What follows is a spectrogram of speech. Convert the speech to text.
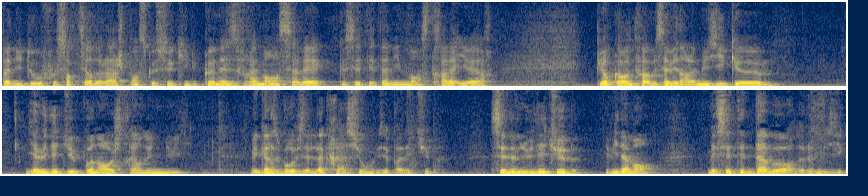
Pas du tout, il faut sortir de là. Je pense que ceux qui le connaissent vraiment savaient que c'était un immense travailleur. Puis encore une fois, vous savez, dans la musique, euh, il y a eu des tubes qu'on a enregistrés en une nuit. Mais Gainsbourg, il faisait de la création, il faisait pas des tubes. C'est devenu des tubes, évidemment. Mais c'était d'abord de la musique,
